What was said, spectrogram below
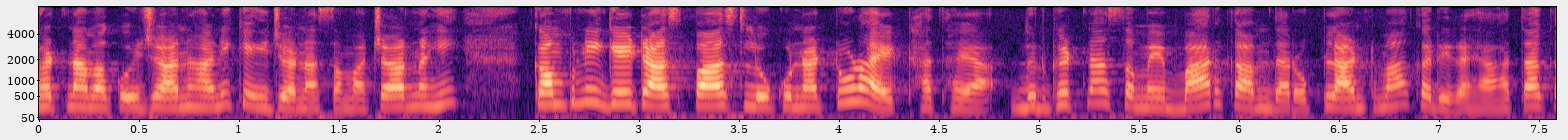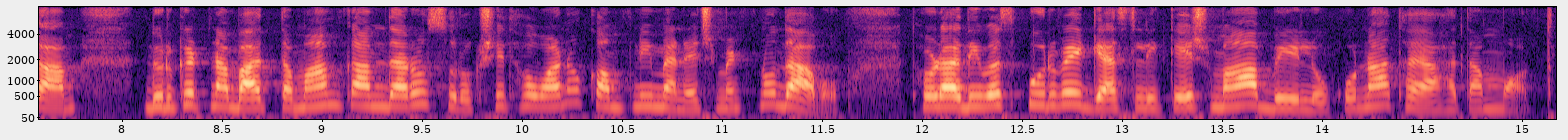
ઘટનામાં કોઈ જાનહાનિ કે ઈજાના સમાચાર નહીં. કંપની ગેટ આસપાસ લોકોના ટોળા એકઠા થયા. દુર્ઘટના સમયે બાર કામદારો પ્લાન્ટમાં કરી રહ્યા હતા કામ. દુર્ઘટના બાદ તમામ કામદારો સુરક્ષિત હોવાનો કંપની મેનેજમેન્ટનો દાવો. થોડા દિવસ પૂર્વે ગેસ લીકેજમાં બે લોકોના થયા હતા મોત.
